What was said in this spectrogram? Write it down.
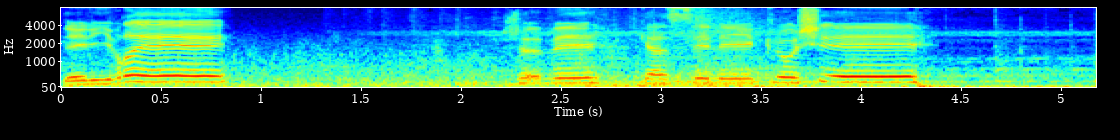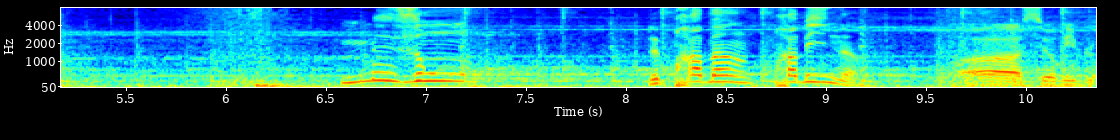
Délivré. Je vais casser les clochers. Maison de Prabin, Prabine. Oh, c'est horrible.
